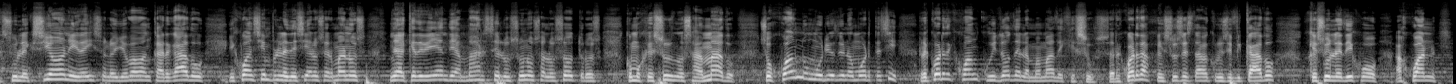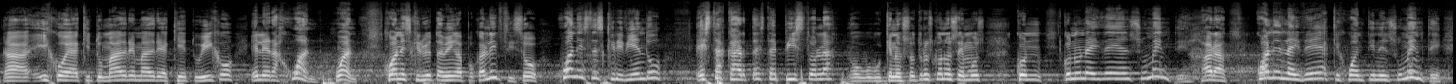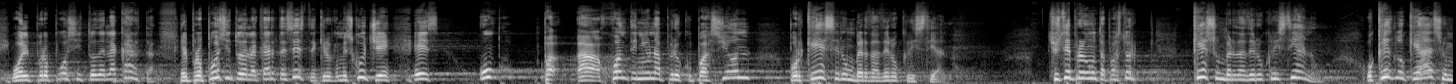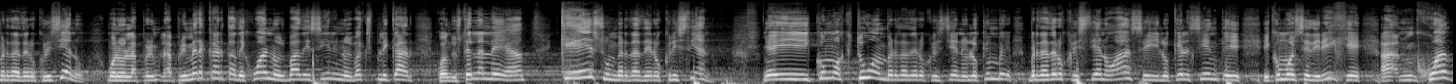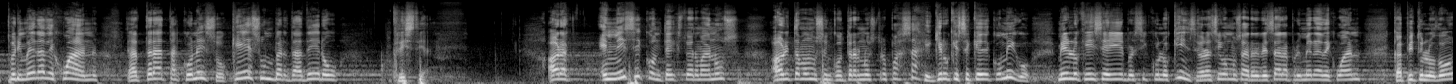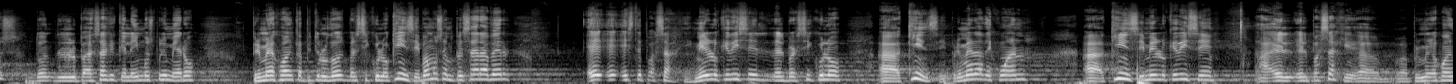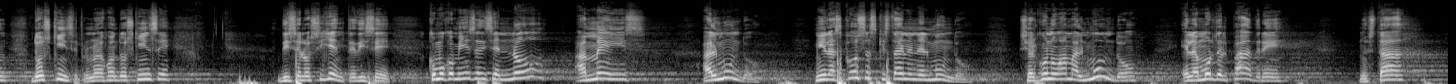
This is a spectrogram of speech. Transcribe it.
su lección y de ahí se lo llevaban cargado y Juan siempre le decía a los hermanos que debían de amarse los unos a los otros como Jesús nos ha amado. So, Juan no murió de una muerte así. Recuerde que Juan cuidó de la mamá de Jesús. ¿Se recuerda? Jesús estaba crucificado. Jesús le dijo a Juan, ah, hijo, aquí tu madre, madre, aquí tu hijo. Él era Juan. Juan. Juan escribió también Apocalipsis. Juan está escribiendo esta carta, esta epístola que nosotros conocemos con, con una idea en su mente. Ahora, ¿cuál es la idea que Juan tiene en su mente? O el propósito de la carta. El propósito de la carta es este, quiero que me escuche, es ah, Juan tenía una preocupación por qué ser un verdadero cristiano. Si usted pregunta, pastor, ¿qué es un verdadero cristiano? ¿O qué es lo que hace un verdadero cristiano? Bueno, la, primera carta de Juan nos va a decir y nos va a explicar, cuando usted la lea, qué es un verdadero cristiano y cómo actúa un verdadero cristiano y lo que un verdadero cristiano hace y lo que él siente y cómo él se dirige. Ah, Juan, primera de Juan trata con eso, qué es un verdadero cristiano. Ahora, en ese contexto, hermanos, ahorita vamos a encontrar nuestro pasaje. Quiero que se quede conmigo. Miren lo que dice ahí el versículo 15. Ahora sí vamos a regresar a Primera de Juan, capítulo 2, donde, el pasaje que leímos primero. Primera de Juan, capítulo 2, versículo 15. Y vamos a empezar a ver eh, eh, este pasaje. Miren lo que dice el, versículo 15. Ah, Primera de Juan 15. Ah, miren lo que dice ah, el, pasaje. Primera Juan 2.15. Primera de Juan 2.15 dice lo siguiente. Dice, ¿cómo comienza? Dice, no améis al mundo, ni las cosas que están en el mundo. Si alguno ama al mundo, el amor del Padre no está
